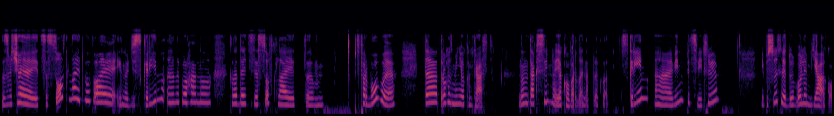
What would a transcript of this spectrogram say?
Зазвичай це Softlight буває, іноді скрін е, непогано кладеться. Softlight ем, підфарбовує та трохи змінює контраст. Ну, не так сильно, як Overlay, наприклад. Скрін е, він підсвітлює і підсвітлює доволі м'яко.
